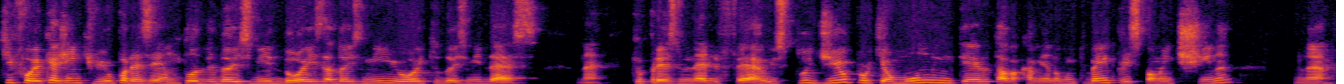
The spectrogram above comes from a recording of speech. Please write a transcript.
que foi o que a gente viu, por exemplo, de 2002 a 2008, 2010, né? Que o preço do minério de ferro explodiu porque o mundo inteiro estava caminhando muito bem, principalmente China, né?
